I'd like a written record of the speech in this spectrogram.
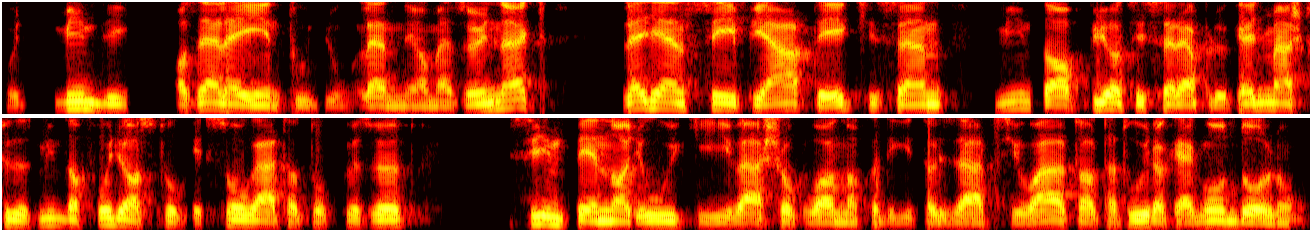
hogy mindig az elején tudjunk lenni a mezőnynek, legyen szép játék, hiszen mind a piaci szereplők egymás között, mind a fogyasztók és szolgáltatók között szintén nagy új kihívások vannak a digitalizáció által, tehát újra kell gondolnunk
